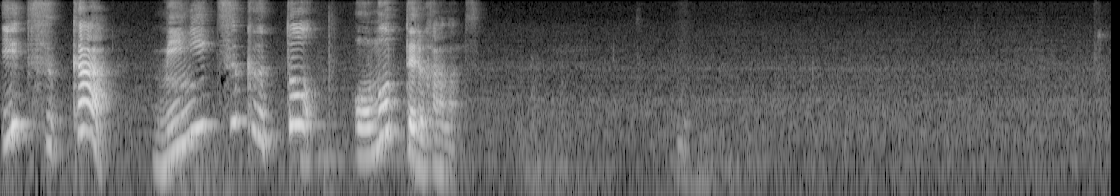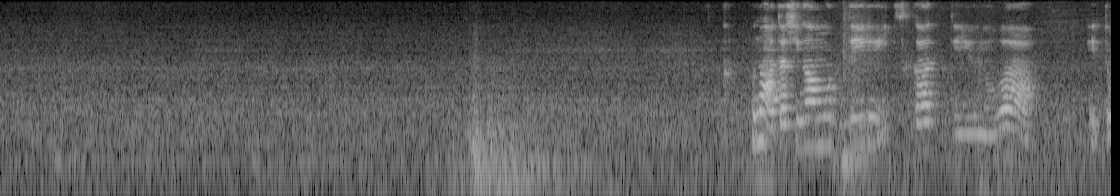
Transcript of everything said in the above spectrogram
いつか身につくと思ってるからなんです。この私が思っているいつかっていうのは、と、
